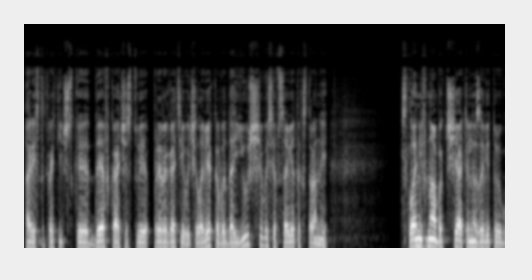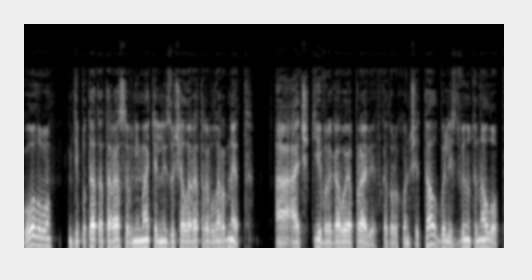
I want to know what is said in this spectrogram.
аристократическое «Д» в качестве прерогативы человека, выдающегося в советах страны. Склонив на бок тщательно завитую голову, депутат Атараса внимательно изучал оратора в ларнет, а очки в роговой оправе, в которых он читал, были сдвинуты на лоб.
